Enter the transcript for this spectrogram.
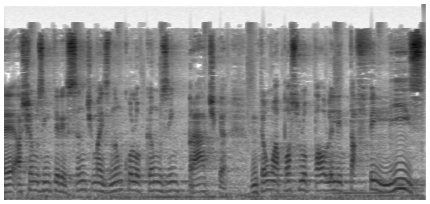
é, achamos interessante, mas não colocamos em prática. Então o apóstolo Paulo ele está feliz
